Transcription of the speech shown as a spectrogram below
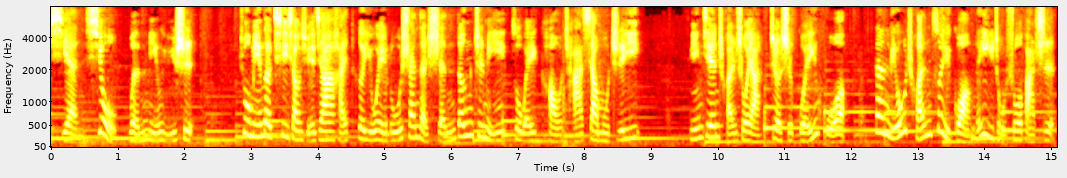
险秀闻名于世。著名的气象学家还特意为庐山的神灯之谜作为考察项目之一。民间传说呀，这是鬼火，但流传最广的一种说法是，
